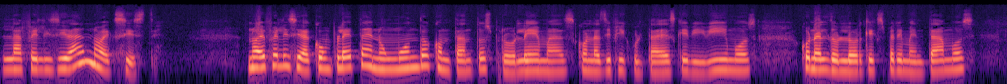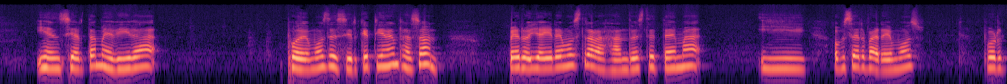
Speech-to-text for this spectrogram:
la felicidad no existe. No hay felicidad completa en un mundo con tantos problemas, con las dificultades que vivimos, con el dolor que experimentamos. Y en cierta medida podemos decir que tienen razón, pero ya iremos trabajando este tema y observaremos por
